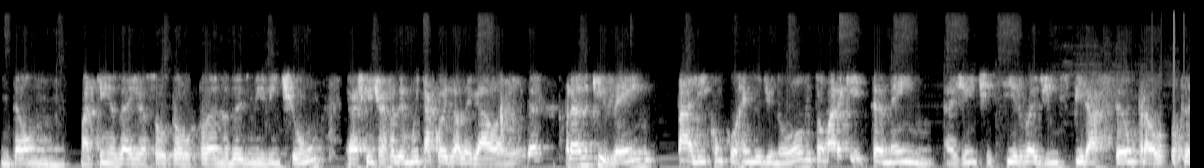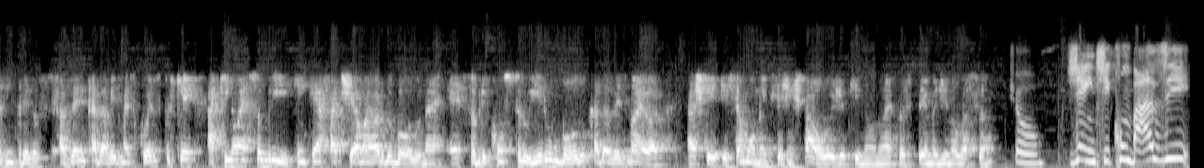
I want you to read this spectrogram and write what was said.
Então, Marquinhos aí já soltou o plano 2021. Eu acho que a gente vai fazer muita coisa legal ainda. Para ano que vem, tá ali concorrendo de novo. Tomara que também a gente sirva de inspiração para outras empresas fazerem cada vez mais coisas, porque aqui não é sobre quem tem a fatia maior do bolo, né? É sobre construir um bolo cada vez maior. Acho que esse é o momento que a gente está hoje aqui no, no ecossistema de inovação. Show. Gente, com base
